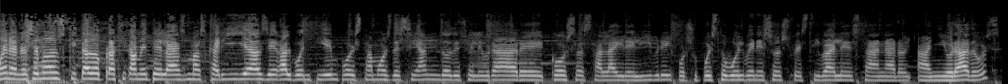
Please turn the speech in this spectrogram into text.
Bueno, nos hemos quitado prácticamente las mascarillas, llega el buen tiempo, estamos deseando de celebrar eh, cosas al aire libre y por supuesto vuelven esos festivales tan añorados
